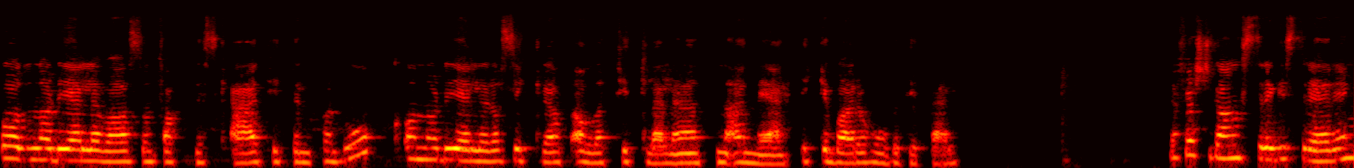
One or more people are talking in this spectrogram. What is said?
både når det gjelder hva som faktisk er tittelen på en bok, og når det gjelder å sikre at alle tittelelementene er med, ikke bare hovedtittel. Ved første gangs registrering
